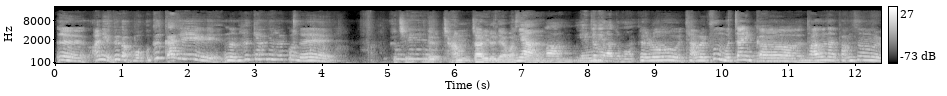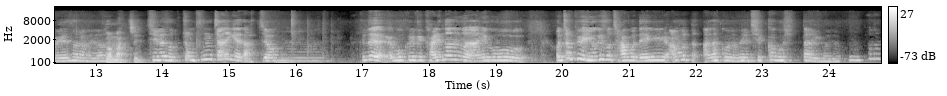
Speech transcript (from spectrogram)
네 아니 그러니까 뭐 끝까지는 함께 하긴 할 건데 그치 근데 잠자리를 내가 봤을 때는 그냥 어, 음, 예민해가지고 별로 잠을 푹 못 자니까 다음 날 방송을 위해서라면 그건 맞지 집에서 좀푹 자는 게 낫죠. 근데 뭐 그렇게 가린다는 건 아니고 어차피 여기서 자고 내일 아무것도 안 할 거면 그냥 집 가고 싶다 이거죠. 음, 편하게.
